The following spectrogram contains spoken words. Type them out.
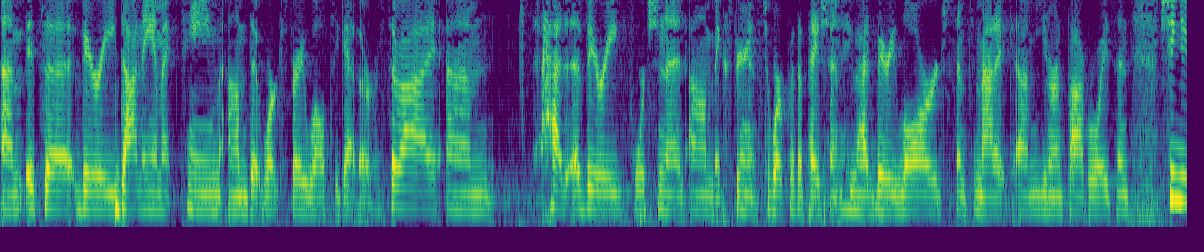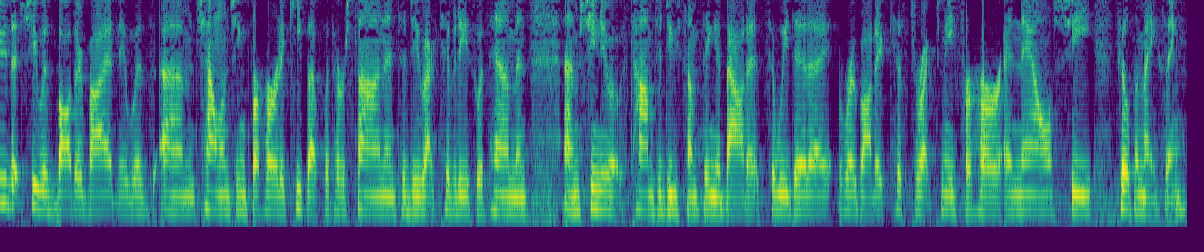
um, it's a very dynamic team um, that works very well together. So I um, had a very fortunate um, experience to work with a patient who had very large symptomatic um, uterine fibroids, and she knew that she was bothered by it. and It was um, challenging for her to keep up with her son and to do activities with him, and um, she knew it was time to do something about it. So we did a robotic hysterectomy for her, and now she feels amazing.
